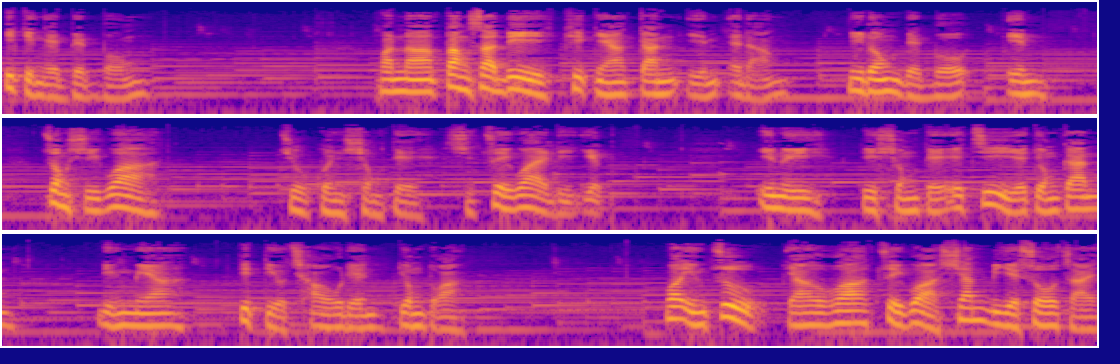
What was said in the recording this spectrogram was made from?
一定会灭亡。凡那放杀你去行奸淫的人，你拢灭无因。总是我就跟上帝是最我的利益，因为伫上帝的旨意的中间，灵命得到超然重大。我用主耶和华做我闪秘的所在，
